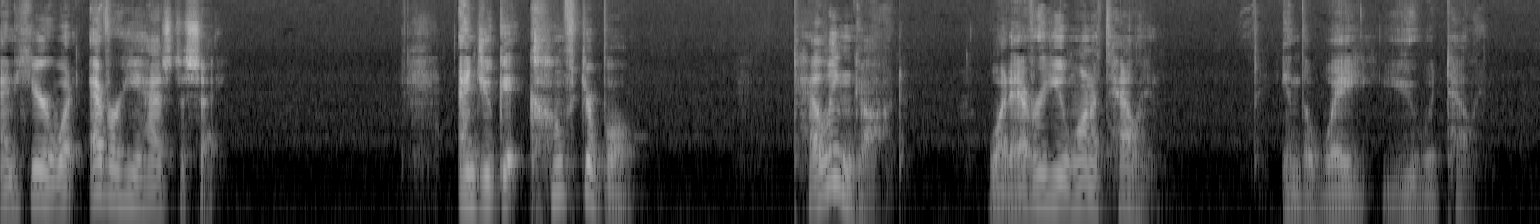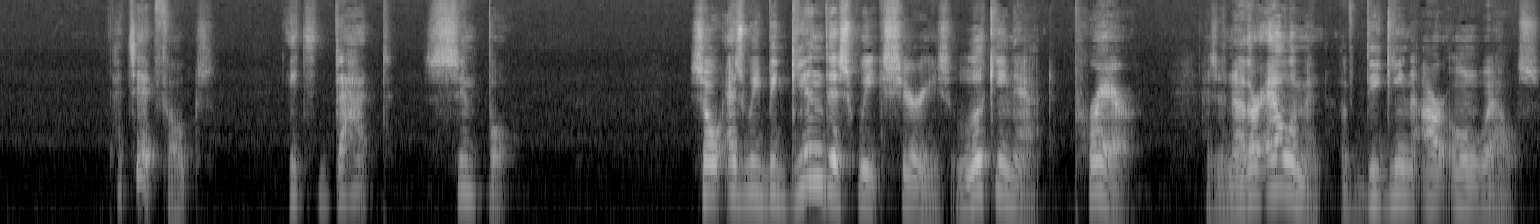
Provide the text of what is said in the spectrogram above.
and hear whatever He has to say. And you get comfortable telling God whatever you want to tell Him in the way you would tell Him. That's it, folks. It's that simple. So, as we begin this week's series looking at prayer as another element of digging our own wells,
